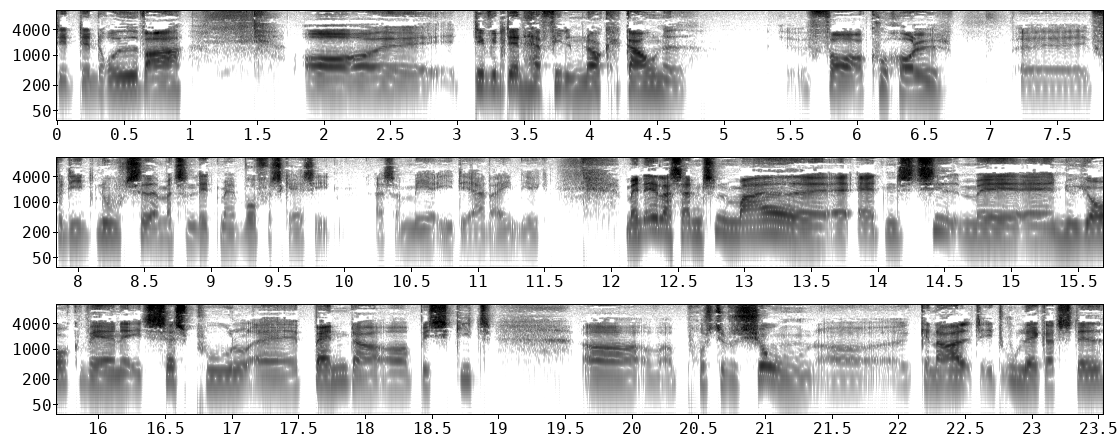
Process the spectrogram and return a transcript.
den, den røde vare. Og øh, det vil den her film nok have gavnet øh, for at kunne holde. Øh, fordi nu sidder man sådan lidt med, hvorfor skal jeg se den? Altså mere i det er der egentlig ikke. Men ellers er den sådan meget øh, af, af dens tid med øh, New York værende et cesspool af bander og beskidt og, og prostitution og generelt et ulækkert sted.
